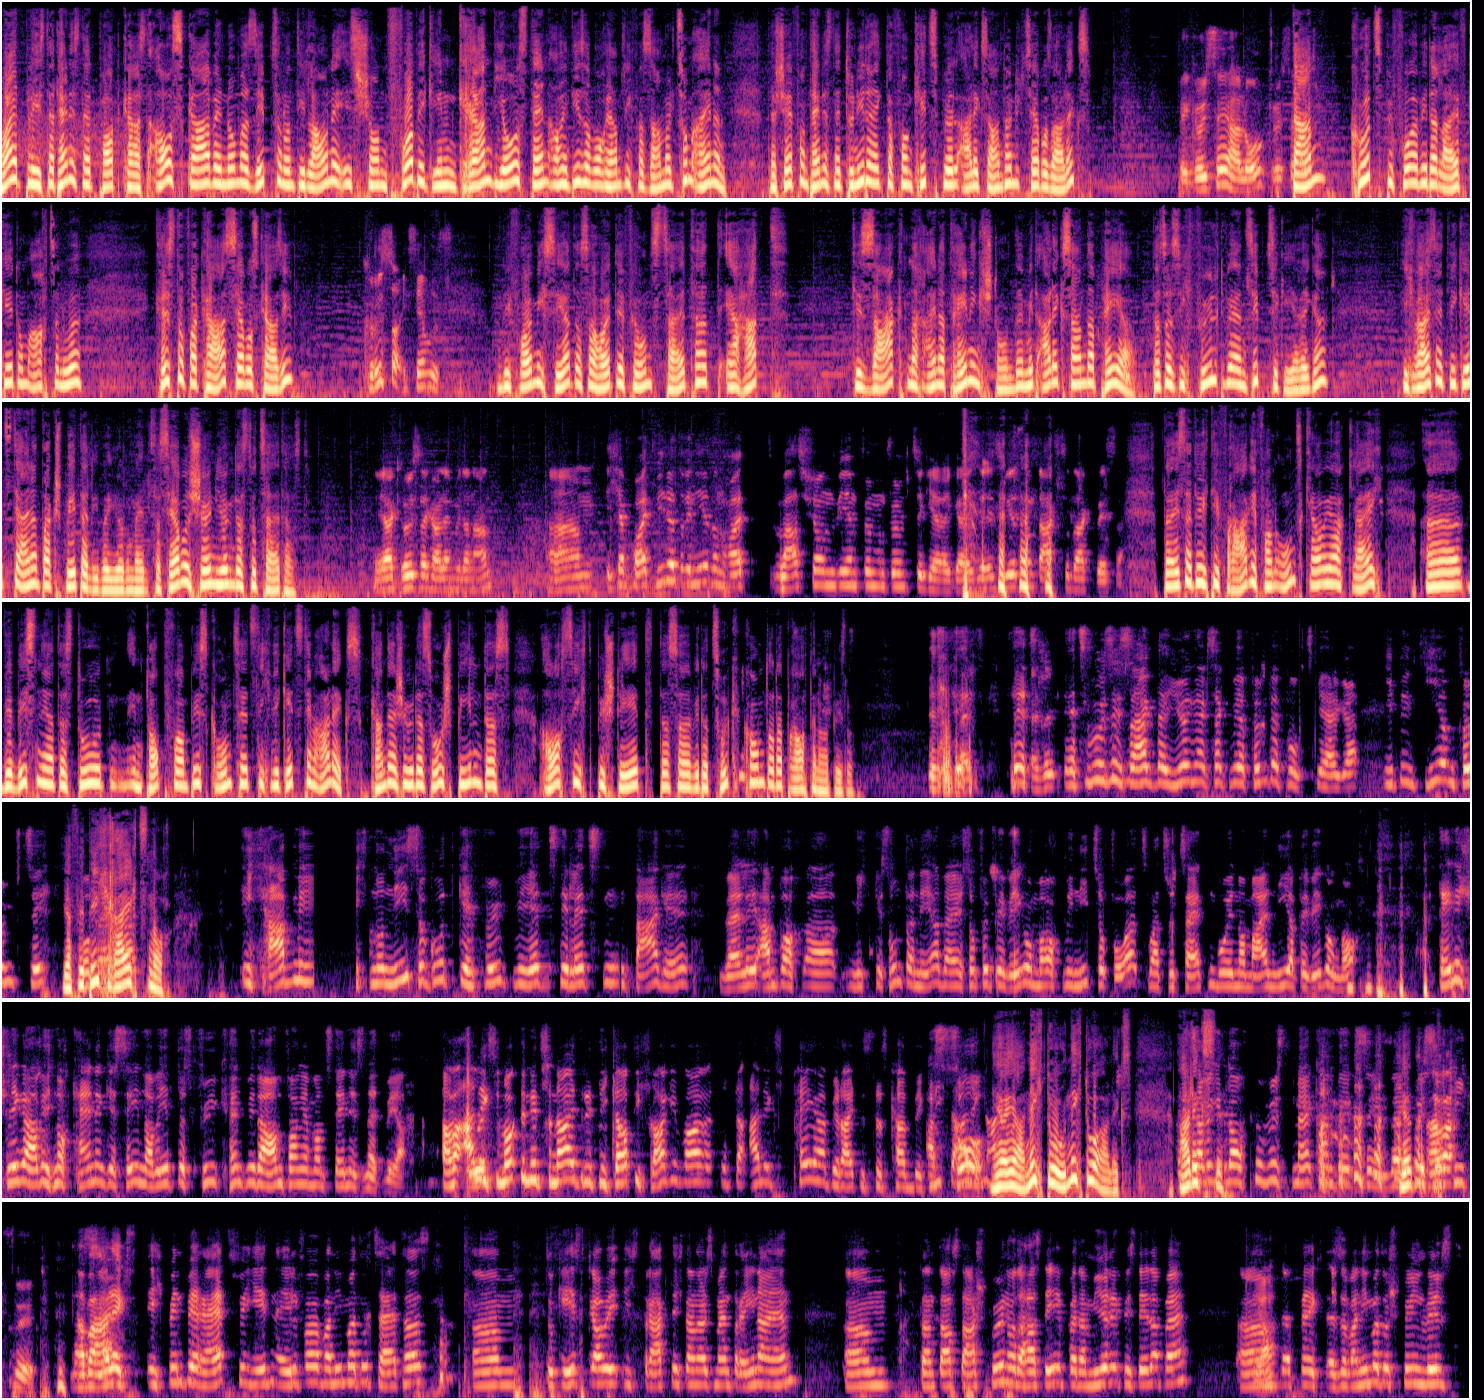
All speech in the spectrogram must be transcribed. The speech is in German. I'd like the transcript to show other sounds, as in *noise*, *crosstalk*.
Quiet Please, der Tennisnet Podcast, Ausgabe Nummer 17 und die Laune ist schon vor Beginn grandios, denn auch in dieser Woche haben sich versammelt zum einen der Chef von Tennisnet, Turnierdirektor von Kitzbühel, Alex Antonic. Servus Alex. Begrüße, hallo. Grüße Dann, kurz bevor er wieder live geht, um 18 Uhr, Christopher Kaas. Servus Kasi. Grüß euch, servus. Und ich freue mich sehr, dass er heute für uns Zeit hat. Er hat gesagt nach einer Trainingsstunde mit Alexander Peyer, dass er sich fühlt wie ein 70-Jähriger. Ich weiß nicht, wie geht's dir einen Tag später, lieber Jürgen Melzer? Servus, schön, Jürgen, dass du Zeit hast. Ja, grüß euch alle miteinander. Ähm, ich habe heute wieder trainiert und heute war es schon wie ein 55-Jähriger. Also es wird von Tag zu Tag besser. *laughs* Da ist natürlich die Frage von uns, glaube ich, auch gleich. Äh, wir wissen ja, dass du in Topform bist grundsätzlich. Wie geht's dem Alex? Kann der schon wieder so spielen, dass Aussicht besteht, dass er wieder zurückkommt oder braucht er noch ein bisschen? Jetzt, also, jetzt, muss ich sagen, der Jürgen hat gesagt, wir 55-Jähriger. Ich bin 54. Ja, für dich reicht's noch. Ich habe mich noch nie so gut gefühlt wie jetzt die letzten Tage, weil ich einfach äh, mich gesund ernähre, weil ich so viel Bewegung mache wie nie zuvor. Zwar zu Zeiten, wo ich normal nie eine Bewegung mache. *laughs* Tennisschläger habe ich noch keinen gesehen, aber ich habe das Gefühl, ich könnte wieder anfangen, wenn es Tennis nicht wäre. Aber Alex, ich mag dir nicht zu nahe treten. Ich glaube, die Frage war, ob der Alex Payer bereit ist fürs Comeback. Ach so. ja, ja, nicht du, nicht du, Alex. Alex ich habe gedacht, du wirst mein Comeback sehen, weil ja, du bist aber, so Aber Alex, ich bin bereit für jeden Elfer, wann immer du Zeit hast. Ähm, du gehst, glaube ich, ich trage dich dann als mein Trainer ein. Ähm, dann darfst du auch spielen oder hast eh bei der Miri, bist eh dabei. Ähm, ja. Perfekt. Also, wann immer du spielen willst,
